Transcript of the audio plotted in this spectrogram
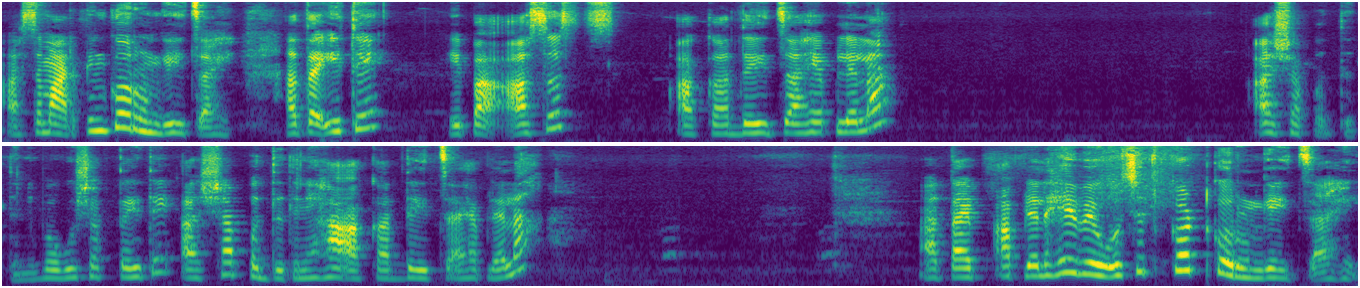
असं मार्किंग करून घ्यायचं आहे. आता इथे हे पा असंच आकार द्यायचा आहे आपल्याला. अशा पद्धतीने बघू शकता इथे अशा पद्धतीने हा आकार द्यायचा आहे आपल्याला. आता आपल्याला हे व्यवस्थित कट करून घ्यायचं आहे.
